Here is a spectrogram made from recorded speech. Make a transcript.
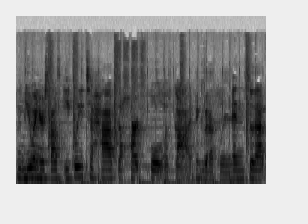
you yeah. and your spouse equally to have the heart full of god exactly and so that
